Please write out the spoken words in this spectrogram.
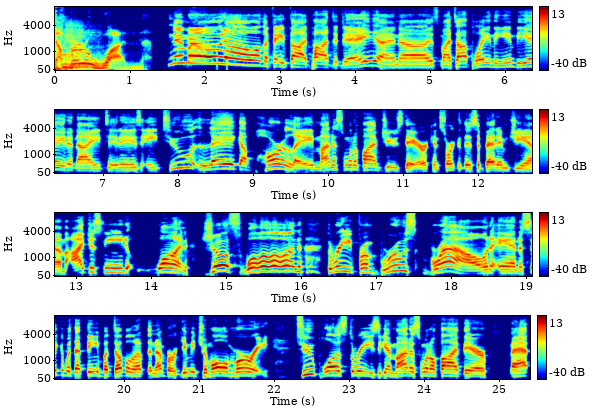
Number one. Numero uno on the Fade 5 pod today. And uh, it's my top play in the NBA tonight. It is a two leg parlay, minus 105 juice there. Constructed this at BetMGM. I just need one, just one. Three from Bruce Brown. And sticking with that theme, but doubling up the number, give me Jamal Murray. Two plus threes. Again, minus 105 there at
